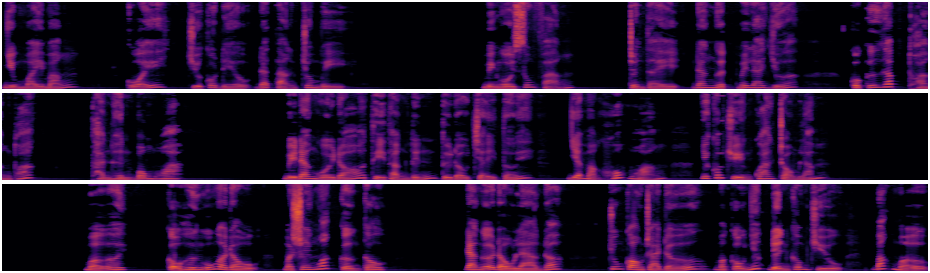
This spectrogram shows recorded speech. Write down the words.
Nhưng may mắn, Cô ấy chưa có đeo đã tặng cho Mỹ. Mỹ ngồi xuống phẳng. Trên tay đang nghịch mấy lá dứa. Cô cứ gấp thoàn thoát, Thành hình bông hoa. Mỹ đang ngồi đó thì thằng đỉnh từ đâu chạy tới, vẻ mặt hốt hoảng. Như có chuyện quan trọng lắm. Mợ ơi, Cậu Hưng uống ở đâu mà say ngoắt cần câu? Đang ở đầu làng đó, Chúng con ra đỡ Mà cậu nhất định không chịu, Bắt mợ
